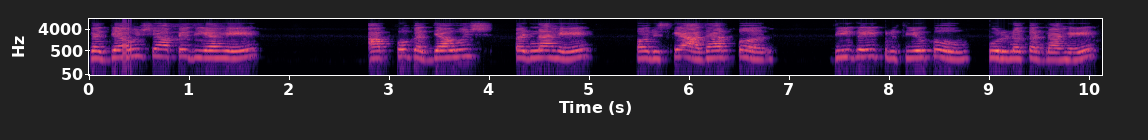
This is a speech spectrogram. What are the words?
गद्यांश यहाँ पे दिया है। आपको गद्यांश पढ़ना है और इसके आधार पर दी गई कृतियों को पूर्ण करना है।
